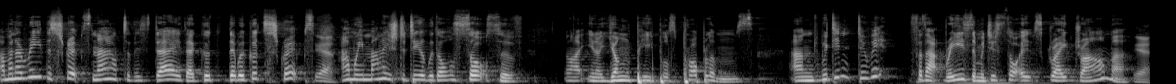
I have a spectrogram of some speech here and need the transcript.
And when I read the scripts now to this day, they're good. They were good scripts, Yeah. and we managed to deal with all sorts of like you know young people's problems, and we didn't do it for that reason. We just thought it was great drama, Yeah.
